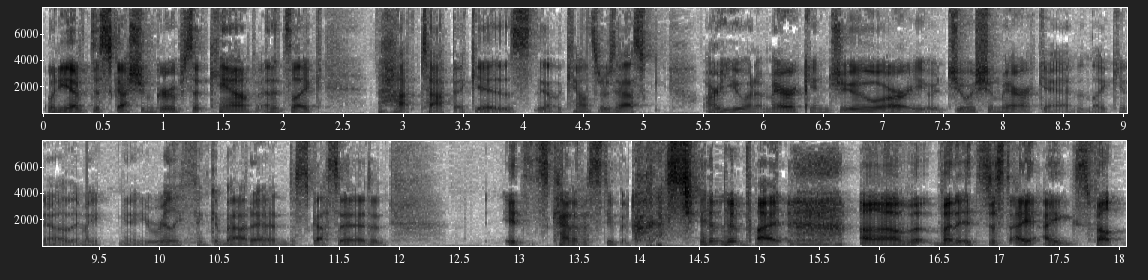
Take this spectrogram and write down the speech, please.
when you have discussion groups at camp, and it's like the hot topic is you know the counselors ask are you an American Jew or are you a Jewish American? And like, you know, they make you, know, you really think about it and discuss it and it's kind of a stupid question, but um, but it's just I, I felt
